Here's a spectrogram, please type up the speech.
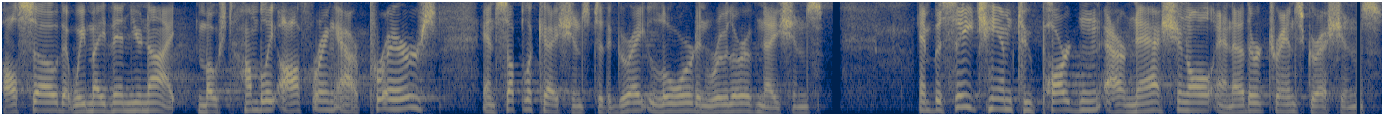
Also, that we may then unite, most humbly offering our prayers and supplications to the great Lord and ruler of nations, and beseech him to pardon our national and other transgressions,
